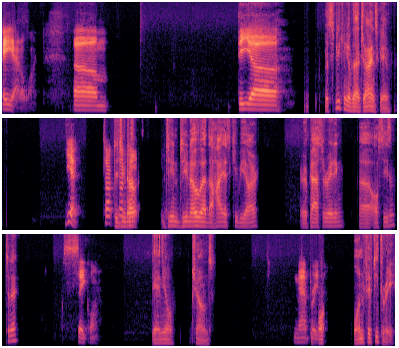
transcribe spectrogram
way out of line. Um, the uh, But speaking of that Giants game, yeah, talk. Did talk you know- us. do you do you know who had the highest QBR or passer rating uh, all season today? Saquon, Daniel Jones, Matt Breida, one fifty three.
